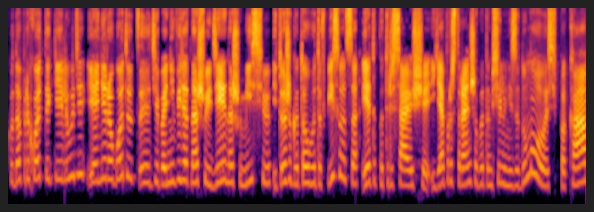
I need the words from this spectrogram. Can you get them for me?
куда приходят такие люди, и они работают, э, типа, они видят нашу идею, нашу миссию, и тоже готовы в это вписываться, и это потрясающе. И я просто раньше об этом сильно не задумывалась, пока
